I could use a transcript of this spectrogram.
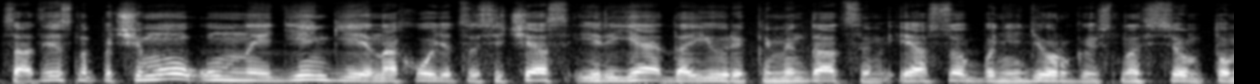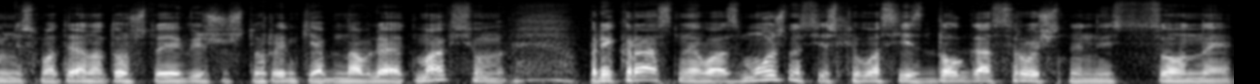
Соответственно, почему умные деньги находятся сейчас, и я даю рекомендациям, и особо не дергаюсь на всем том, несмотря на то, что я вижу, что рынки обновляют максимумы, прекрасная возможность, если у вас есть долгосрочные инвестиционные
